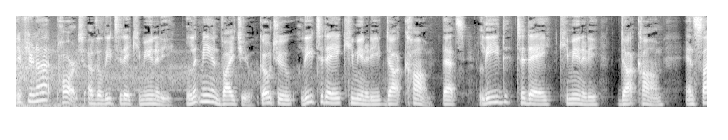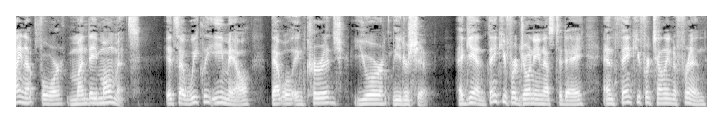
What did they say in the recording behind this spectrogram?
If you're not part of the Lead Today community, let me invite you. Go to leadtodaycommunity.com. That's leadtodaycommunity.com and sign up for Monday Moments. It's a weekly email that will encourage your leadership. Again, thank you for joining us today and thank you for telling a friend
